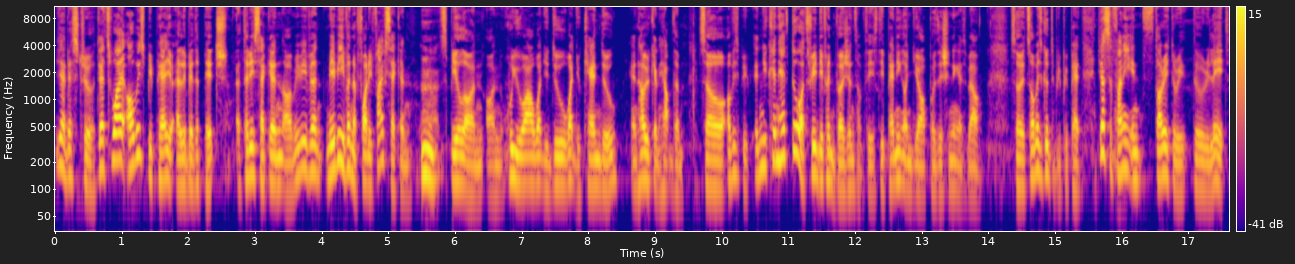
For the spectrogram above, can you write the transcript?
Yeah, that's true. That's why always prepare your elevator pitch, a 30 second or maybe even maybe even a 45 second uh, spiel on, on who you are, what you do, what you can do, and how you can help them. So obviously, and you can have two or three different versions of this depending on your positioning as well. So it's always good to be prepared. Just a funny in- story to, re- to relate.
